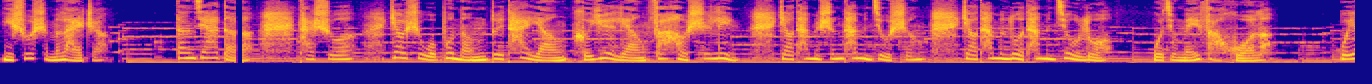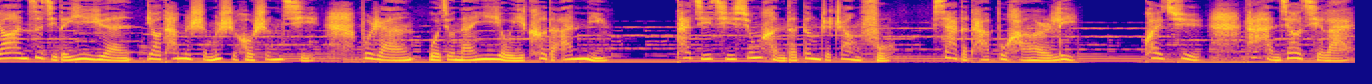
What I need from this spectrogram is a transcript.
你说什么来着？”当家的，他说：“要是我不能对太阳和月亮发号施令，要他们生他们就生，要他们落他们就落，我就没法活了。我要按自己的意愿，要他们什么时候升起，不然我就难以有一刻的安宁。”她极其凶狠地瞪着丈夫，吓得他不寒而栗。快去！她喊叫起来：“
